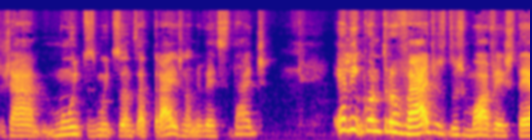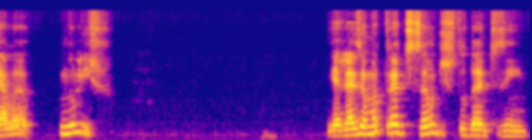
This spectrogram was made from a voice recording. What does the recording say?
já muitos, muitos anos atrás, na universidade, ela encontrou vários dos móveis dela no lixo. E, aliás, é uma tradição de estudantes em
